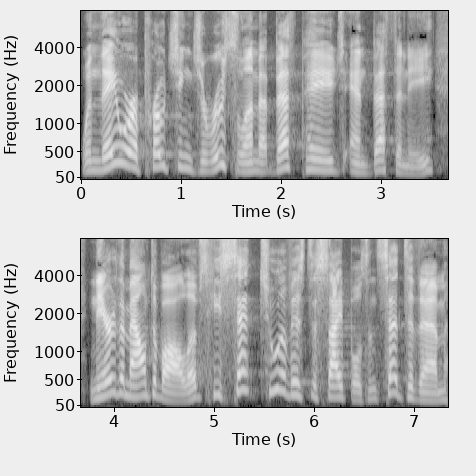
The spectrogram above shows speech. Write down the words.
when they were approaching Jerusalem at Bethphage and Bethany, near the Mount of Olives, he sent two of his disciples and said to them,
